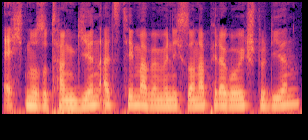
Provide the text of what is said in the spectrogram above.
echt nur so tangieren als Thema, wenn wir nicht Sonderpädagogik studieren.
